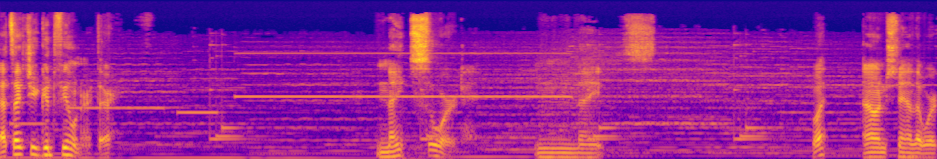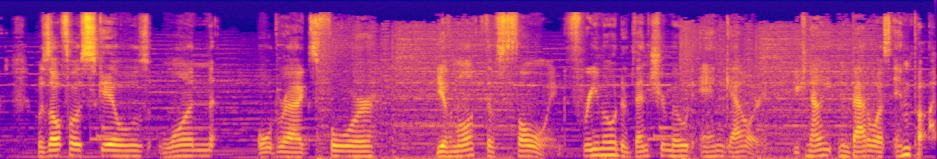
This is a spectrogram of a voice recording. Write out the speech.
That's actually a good feeling right there. Knight Sword. Knights. What? I don't understand how that works. Wazalfo scales 1, Old Rags 4. You have unlocked the following Free Mode, Adventure Mode, and Gallery. You can now even battle as Impa.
